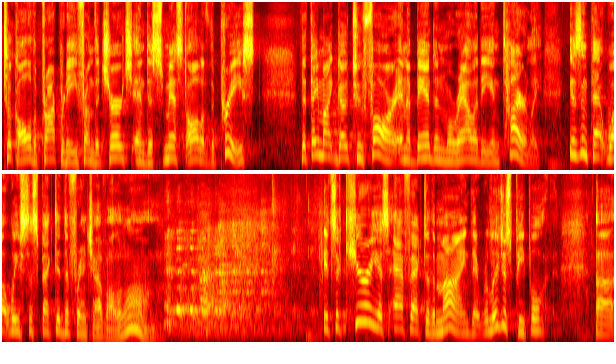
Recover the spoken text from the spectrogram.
took all the property from the church and dismissed all of the priests, that they might go too far and abandon morality entirely. Isn't that what we've suspected the French of all along? it's a curious affect of the mind that religious people uh,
